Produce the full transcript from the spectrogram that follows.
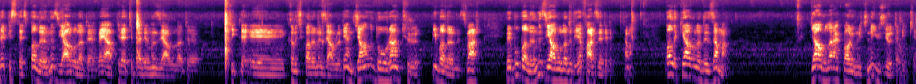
Lepistes balığınız yavruladı veya plati balığınız yavruladı. Kikle, e, kılıç balığınız yavruladı. Yani canlı doğuran türü bir balığınız var ve bu balığınız yavruladı diye farz edelim. Tamam. Balık yavruladığı zaman yavrular akvaryumun içinde yüzüyor tabii ki.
